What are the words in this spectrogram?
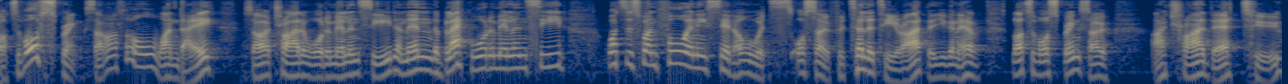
lots of offspring. So I thought, well, one day. So I tried a watermelon seed. And then the black watermelon seed, what's this one for? And he said, Oh, it's also fertility, right? That you're going to have lots of offspring. So I tried that too.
